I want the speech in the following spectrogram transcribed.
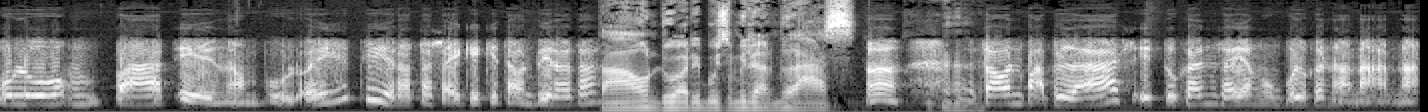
64, eh 60, eh piro ta saiki iki tahun piro ta? Tahun 2019. Ah, tahun 14 itu kan saya ngumpulkan anak-anak.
